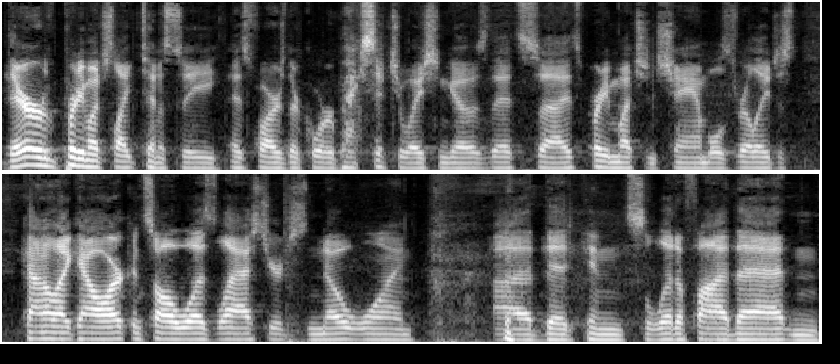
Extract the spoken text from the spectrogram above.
they're pretty much like Tennessee as far as their quarterback situation goes. That's uh, it's pretty much in shambles, really. Just kind of like how Arkansas was last year. Just no one uh, that can solidify that. And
